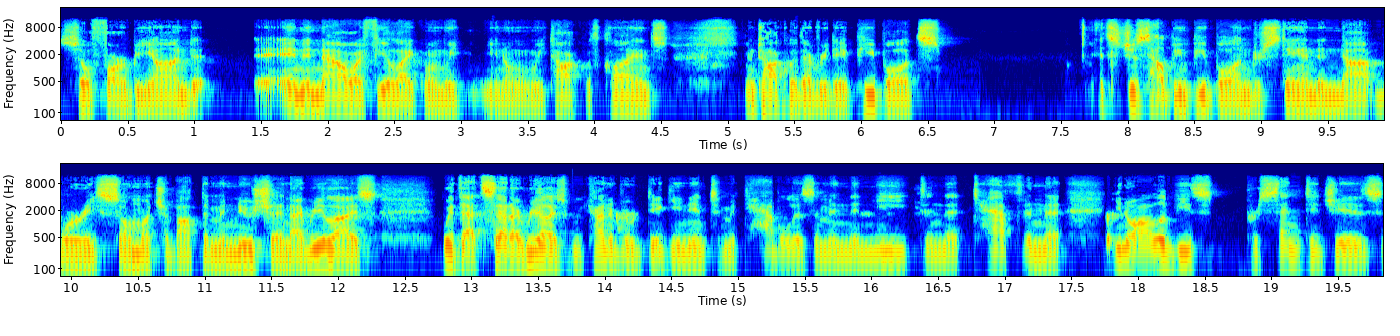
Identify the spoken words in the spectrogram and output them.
So far beyond it, and, and now I feel like when we, you know, when we talk with clients and talk with everyday people, it's it's just helping people understand and not worry so much about the minutia. And I realize, with that said, I realize we kind of are digging into metabolism and the NEAT and the TEF and the, you know, all of these percentages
